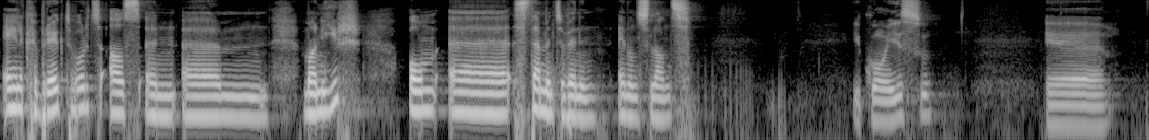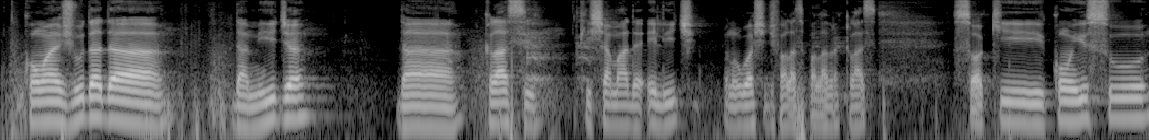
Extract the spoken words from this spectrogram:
eigenlijk gebruikt wordt als een um, manier om uh, stemmen te winnen in ons land. E com isso, é, com a ajuda da, da mídia, da classe que é chamada elite, eu não gosto de falar essa palavra classe, só que com isso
